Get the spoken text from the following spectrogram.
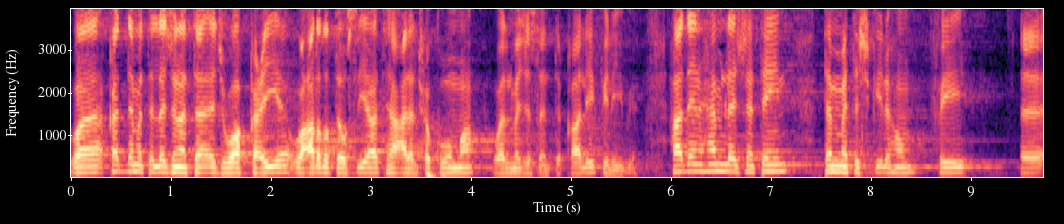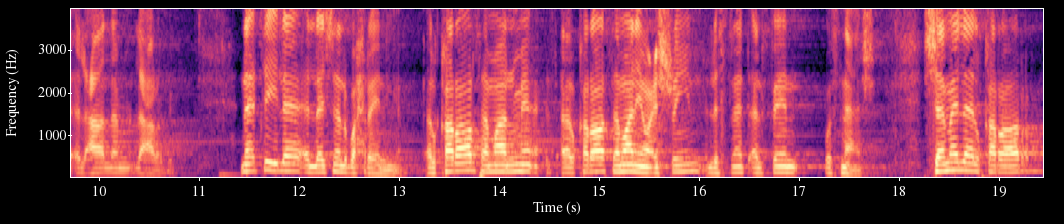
وقدمت اللجنة نتائج واقعية وعرضت توصياتها على الحكومة والمجلس الانتقالي في ليبيا. هذين أهم لجنتين تم تشكيلهم في آه، العالم العربي. نأتي إلى اللجنة البحرينية. القرار 8 القرار 28 لسنة 2012 شمل القرار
